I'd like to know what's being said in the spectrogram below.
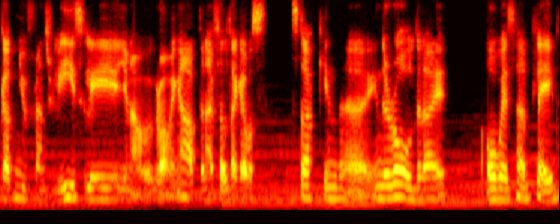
got new friends really easily, you know, growing up, and I felt like I was stuck in the in the role that I always had played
